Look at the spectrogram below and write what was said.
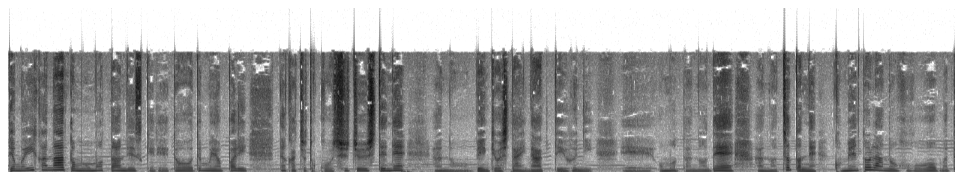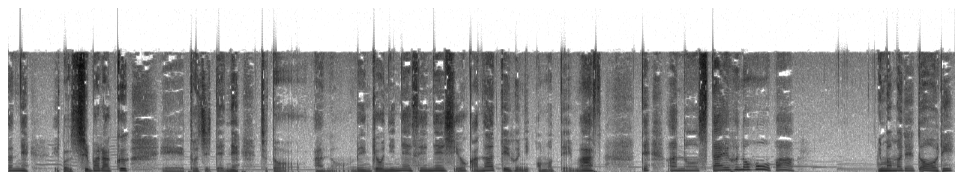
でもいいかなとも思ったんですけれどでもやっぱりなんかちょっとこう集中してねあの勉強したいなっていうふうに、えー、思ったのであのちょっとねコメント欄の方をまたね、えっと、しばらく、えー、閉じてねちょっとあの勉強にね専念しようかなっていうふうに思っています。であのスタイフの方は今まで通り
